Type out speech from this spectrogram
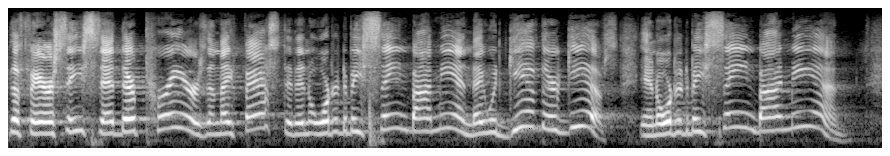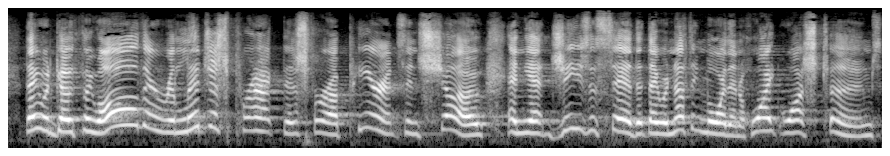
The Pharisees said their prayers and they fasted in order to be seen by men. They would give their gifts in order to be seen by men. They would go through all their religious practice for appearance and show, and yet Jesus said that they were nothing more than whitewashed tombs.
